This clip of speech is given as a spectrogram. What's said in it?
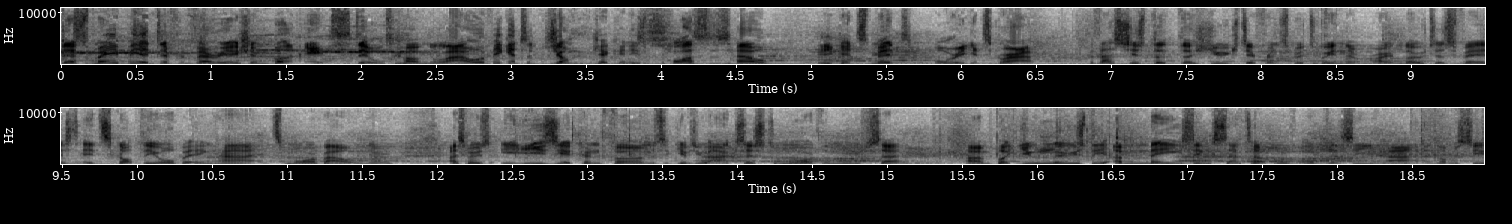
this may be a different variation, but it's still Kung Lao. If he gets a jump kick and he's plus as hell, he gets mid or he gets grab. But that's just the, the huge difference between them, right? Lotus Fist, it's got the orbiting hat. It's more about, you know, I suppose easier confirms. It gives you access to more of the moveset. Um, but you lose the amazing setup of, of the Z hat. And obviously,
